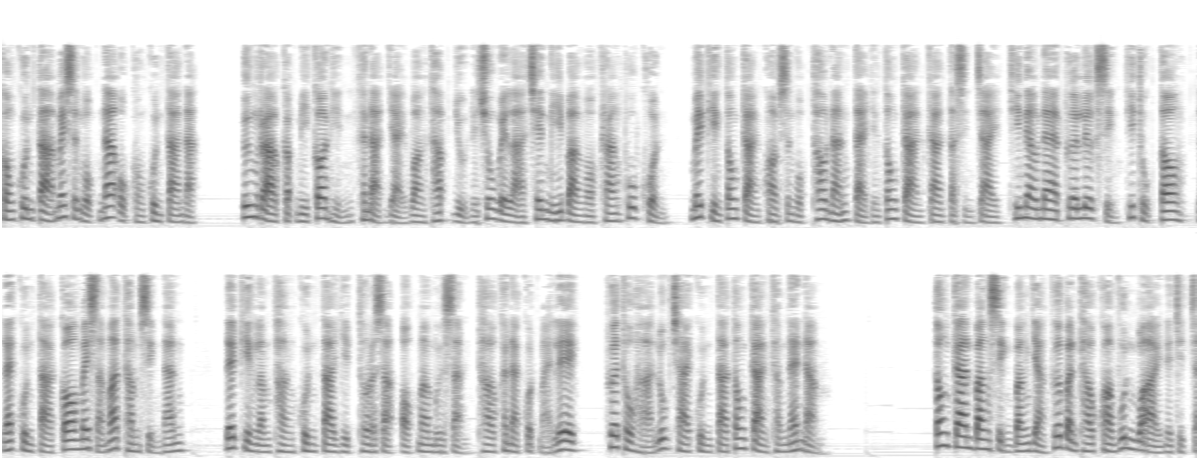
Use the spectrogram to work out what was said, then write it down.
ของคุณตาไม่สงบหน้าอกของคุณตาหนักอึ้งราวกับมีก้อนหินขนาดใหญ่วางทับอยู่ในช่วงเวลาเช่นนี้บางอครั้งผู้คน ไม่เพียงต้องการความสงบเท่านั้น แต่ยังต้องการการตัดสินใจที่แน่วแน่เพื่อเลือกสิ่งที่ถูกต้อง และคุณตาก็ไม่สามารถทำสิ่งนั้น ได้เพียงลำพังคุณตาหยิบโทรศัพท์ออกมามือสั่นเท้าขณะกดหมายเลข เพื่อโทรหาลูกชายคุณตาต้องการคำแนะนำต้องการบางสิ่งบางอย่างเพื่อบรรเทาความวุ่นวายในจิตใจ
